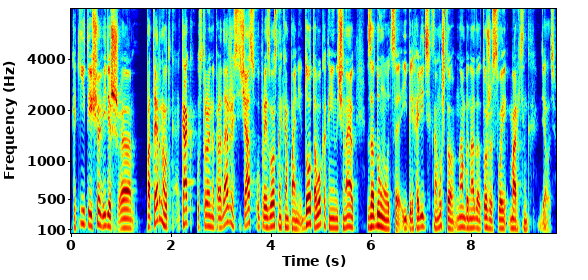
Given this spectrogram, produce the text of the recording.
Какие-то еще видишь э, паттерны, вот как устроены продажи сейчас у производственной компании, до того, как они начинают задумываться и переходить к тому, что нам бы надо тоже свой маркетинг делать.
